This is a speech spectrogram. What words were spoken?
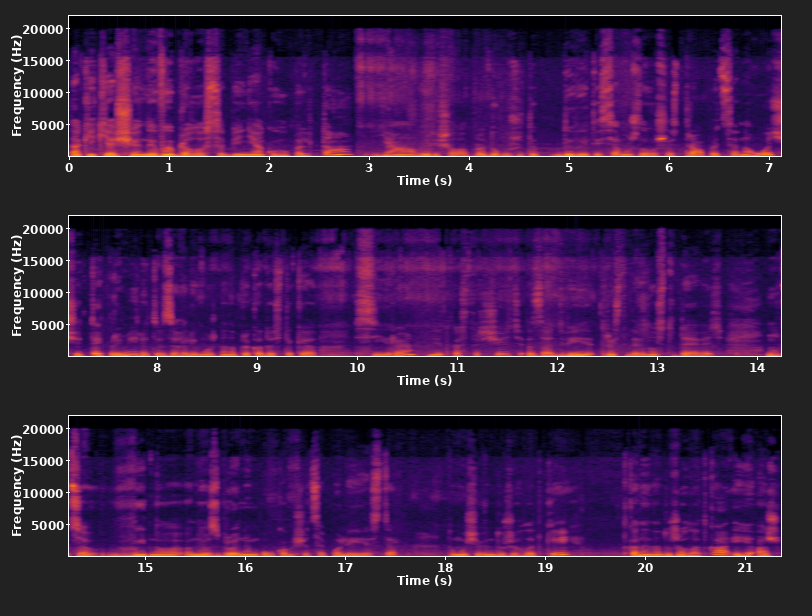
Так як я ще не вибрала собі ніякого пальта, я вирішила продовжити дивитися, можливо, щось трапиться на очі, та й приміряти взагалі можна, наприклад, ось таке сіре, нитка стерчить за 2,399. Ну, це видно неозброєним оком, що це поліестер, тому що він дуже гладкий, тканина дуже гладка і аж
